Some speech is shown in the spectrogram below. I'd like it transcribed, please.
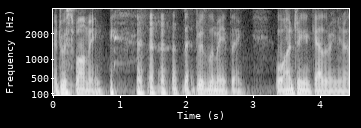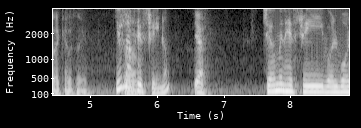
it was farming. that was the main thing, or hunting and gathering, you know, that kind of thing. you So- love history, no? Yeah, German history, World War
